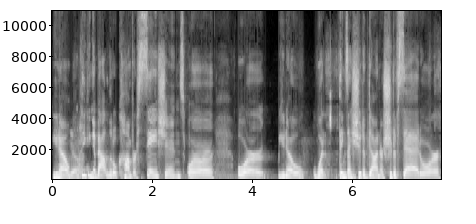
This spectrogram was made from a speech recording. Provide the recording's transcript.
you know yeah. thinking about little conversations or or you know what things i should have done or should have said or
